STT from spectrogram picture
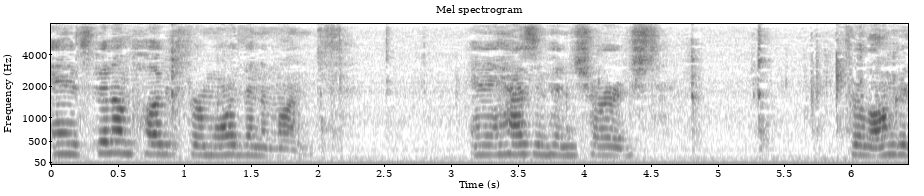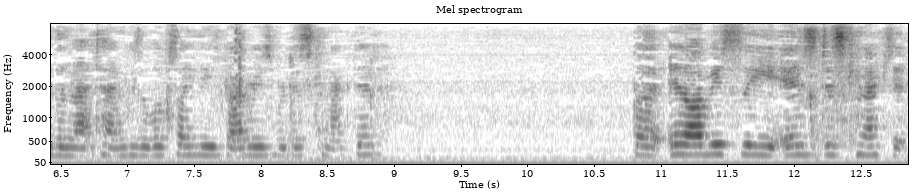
and it's been unplugged for more than a month. And it hasn't been charged for longer than that time because it looks like these batteries were disconnected. But it obviously is disconnected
